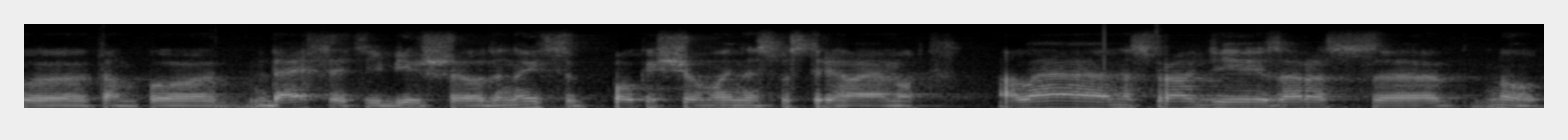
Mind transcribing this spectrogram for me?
е, там по 10 і більше одиниць, поки що ми не спостерігаємо. Але насправді зараз ну,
